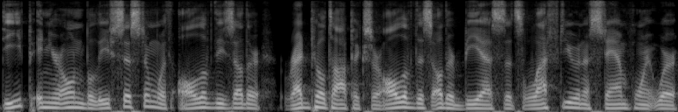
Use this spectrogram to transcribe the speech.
deep in your own belief system with all of these other red pill topics or all of this other BS that's left you in a standpoint where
